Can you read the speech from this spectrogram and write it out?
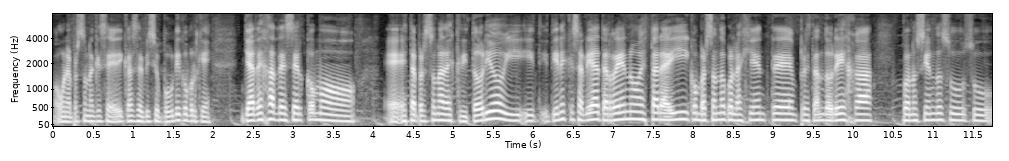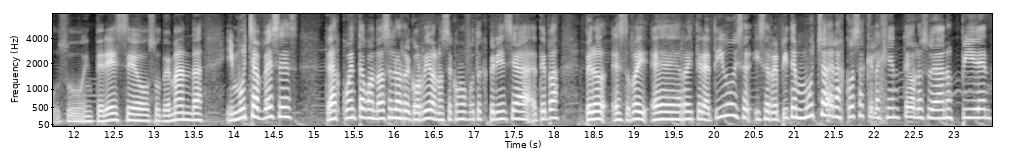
o una persona que se dedica al servicio público porque ya dejas de ser como eh, esta persona de escritorio y, y- y tienes que salir a terreno, estar ahí conversando con la gente, prestando oreja, conociendo su, su, su interés o su demanda. Y muchas veces te das cuenta cuando haces los recorridos, no sé cómo fue tu experiencia, Tepa, pero es, es reiterativo y se, y se repiten muchas de las cosas que la gente o los ciudadanos piden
